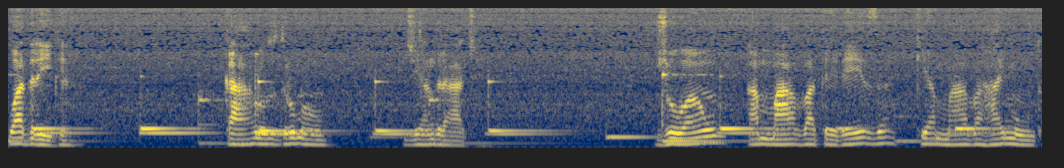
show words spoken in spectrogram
Quadrilha. Carlos Drummond de Andrade. João amava a Teresa, que amava Raimundo,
